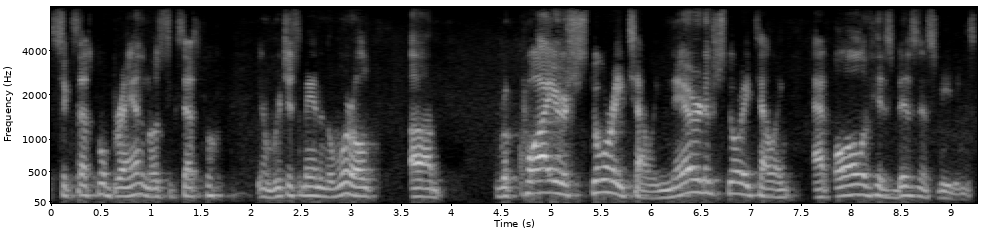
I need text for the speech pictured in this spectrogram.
successful brand, the most successful, you know, richest man in the world, um, requires storytelling, narrative storytelling at all of his business meetings.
